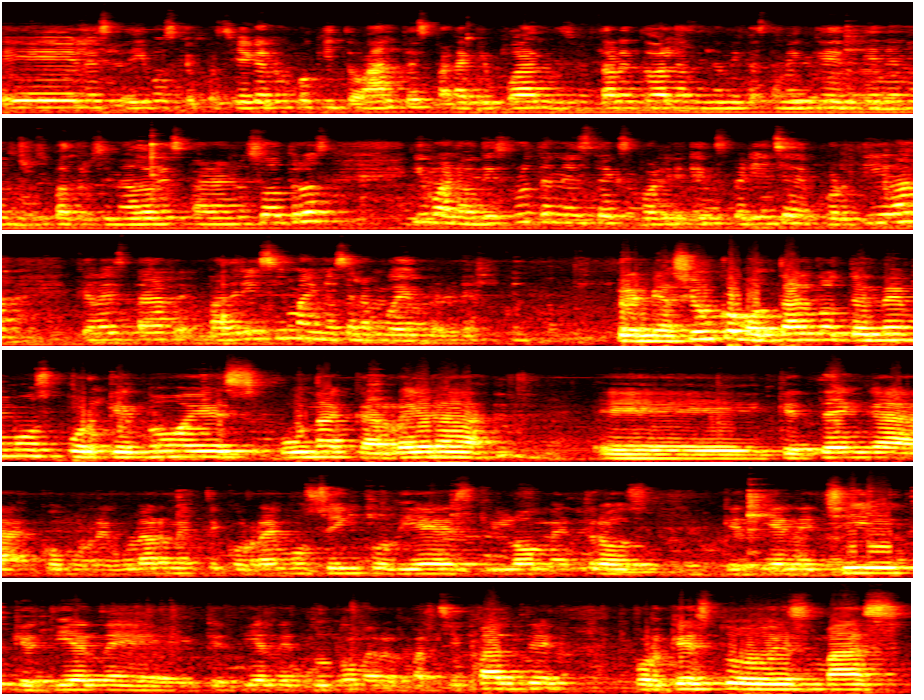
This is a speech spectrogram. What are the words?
eh, les pedimos que pues lleguen un poquito antes para que puedan disfrutar de todas las dinámicas también que tienen nuestros patrocinadores para nosotros y bueno, disfruten esta experiencia deportiva que va a estar padrísima y no se la pueden perder. Premiación como tal no tenemos porque no es una carrera eh, que tenga, como regularmente corremos 5, 10 kilómetros, que tiene chip, que tiene, que tiene tu número de participante, porque esto es más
